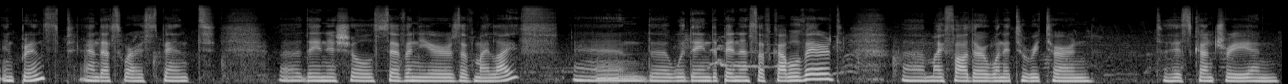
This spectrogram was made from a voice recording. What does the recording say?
in Príncipe, and that's where I spent uh, the initial seven years of my life. And uh, with the independence of Cabo Verde, uh, my father wanted to return to his country and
